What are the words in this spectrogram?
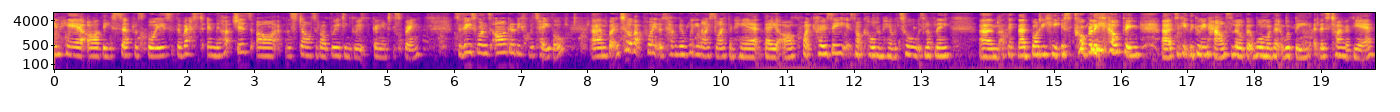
In here are the surplus boys. The rest in the hutches are the start of our breeding group going into the spring. So these ones are going to be for the table. Um, but until that point, they're having a really nice life in here. They are quite cosy. It's not cold in here at all. It's lovely. Um, I think their body heat is probably helping uh, to keep the greenhouse a little bit warmer than it would be at this time of year.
